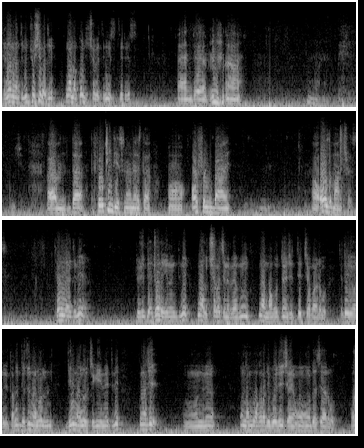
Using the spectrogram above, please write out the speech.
되면 되네 주시바지 나나 건지 쳐베 되네 스티레스 and uh, uh, um, the, the 14th is known as the uh, offering by uh, all the mantras 되어야 되네 주시 대조를 이런 되네 나도 쳐바지네 배운 나 마고 던지 대 제가로 되게 요 yore tanda chigi ine namu hong hong o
